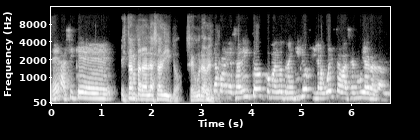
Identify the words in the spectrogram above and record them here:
¿eh? Así que. Están para el asadito, seguramente. Están para el asadito, comanlo tranquilo y la vuelta va a ser muy agradable.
